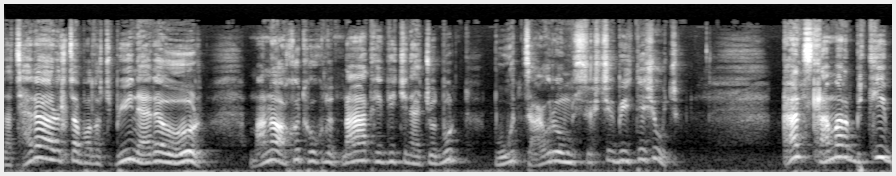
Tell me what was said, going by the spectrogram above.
За царай ойролцоо боловч би нь арай өөр. Манай охид хүүхнүүд наад хэдий чинь хажууд бүр бүгд загвар өмсөх шиг биетэй шүү гэж. Ганц ламаар битгий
